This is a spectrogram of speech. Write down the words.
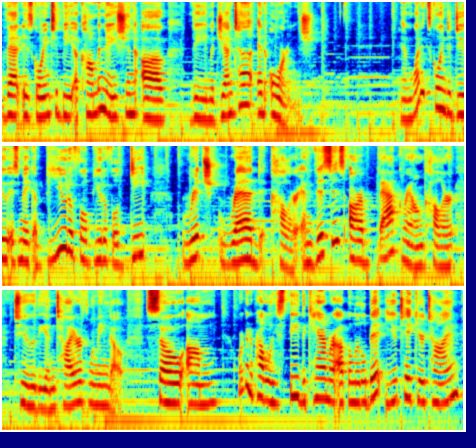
that is going to be a combination of the magenta and orange. And what it's going to do is make a beautiful, beautiful, deep, rich red color. And this is our background color to the entire flamingo. So um, we're gonna probably speed the camera up a little bit. You take your time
